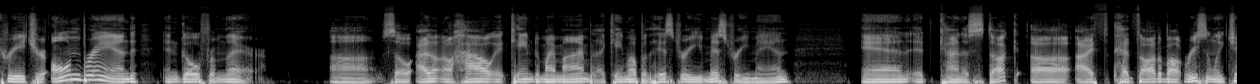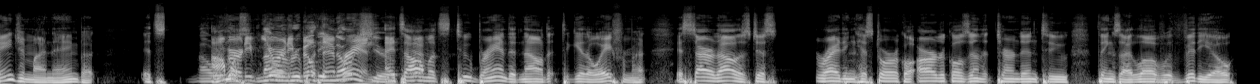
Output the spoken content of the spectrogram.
Create your own brand and go from there. Uh, so I don't know how it came to my mind, but I came up with History Mystery Man, and it kind of stuck. Uh, I th- had thought about recently changing my name, but it's Now, almost, already- you already built that knows brand. you. it's almost too branded now to, to get away from it. It started out as just writing historical articles, and it turned into things I love with video.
